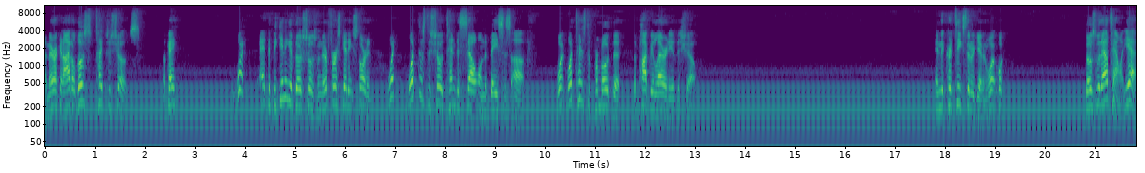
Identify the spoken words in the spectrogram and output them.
American Idol, those types of shows. Okay, what at the beginning of those shows when they're first getting started, what what does the show tend to sell on the basis of? What what tends to promote the the popularity of the show? And the critiques that are given, what what those without talent, yeah,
